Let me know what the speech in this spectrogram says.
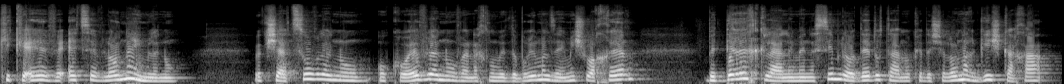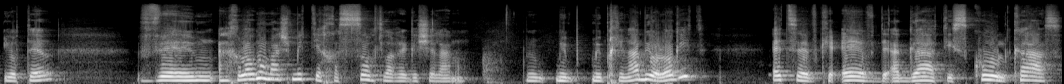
כי כאב ועצב לא נעים לנו. וכשעצוב לנו או כואב לנו ואנחנו מדברים על זה עם מישהו אחר, בדרך כלל הם מנסים לעודד אותנו כדי שלא נרגיש ככה יותר, ואנחנו לא ממש מתייחסות לרגש שלנו. מבחינה ביולוגית, עצב, כאב, דאגה, תסכול, כעס,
